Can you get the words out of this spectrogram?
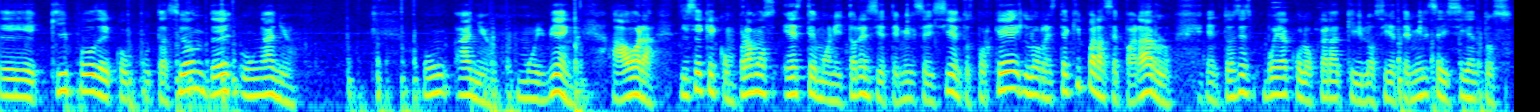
equipo de computación de un año. Un año, muy bien. Ahora, dice que compramos este monitor en 7600. ¿Por qué lo resté aquí para separarlo? Entonces voy a colocar aquí los 7600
